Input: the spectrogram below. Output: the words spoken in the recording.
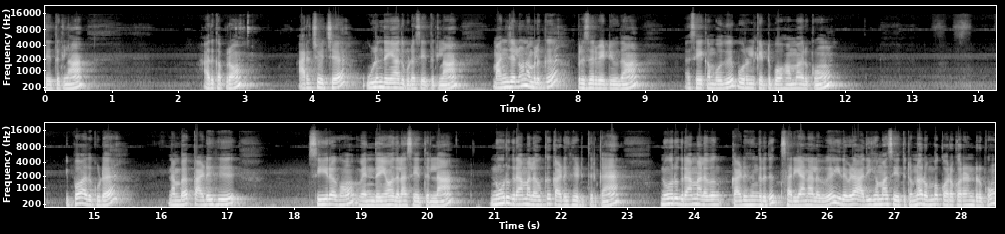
சேர்த்துக்கலாம். அதுக்கப்புறம் அரைச்சி வச்ச உளுந்தையும் அது கூட சேர்த்துக்கலாம். மஞ்சளும் நம்மளுக்கு ப்ரிசர்வேட்டிவ் தான். சேர்க்கும்போது பொருள் கெட்டு போகாமல் இருக்கும். இப்போது அது கூட நம்ம கடுகு சீரகம் வெந்தயம் இதெல்லாம் சேர்த்துடலாம். நூறு கிராம் அளவுக்கு கடுகு எடுத்திருக்கேன். நூறு கிராம் அளவு கடுகுங்கிறது சரியான அளவு. இதை விட அதிகமாக சேர்த்துட்டோம்னா ரொம்ப குறை குறைன்னு இருக்கும்.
